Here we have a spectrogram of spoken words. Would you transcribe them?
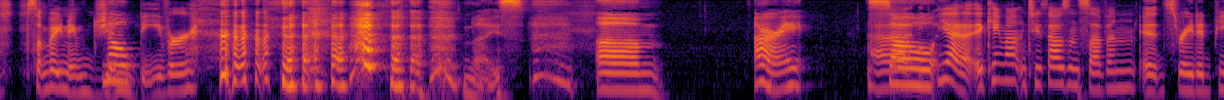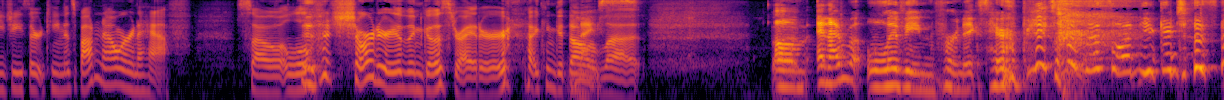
Somebody named Jim No. Beaver. nice. Um all right. Uh, So yeah, it came out in 2007. It's rated PG-13. It's about an hour and a half. So a little bit shorter than Ghost Rider. I can get down Nice. with that. Um and I'm living for Nick's hairpiece in this one. You can just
